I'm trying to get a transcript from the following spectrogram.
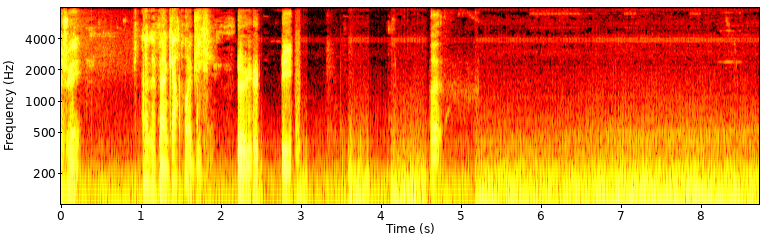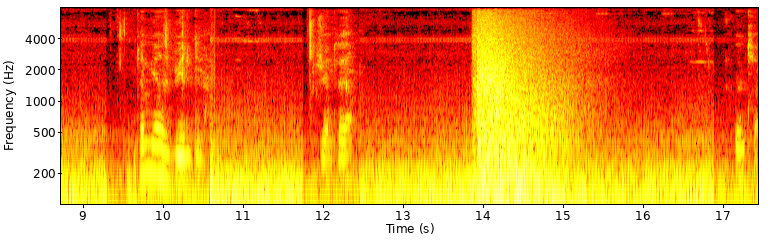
Bien joué. Ah, t'as fait un carton épique. je l'ai. J'aime bien ce build. Que je viens de faire. Oh tiens.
